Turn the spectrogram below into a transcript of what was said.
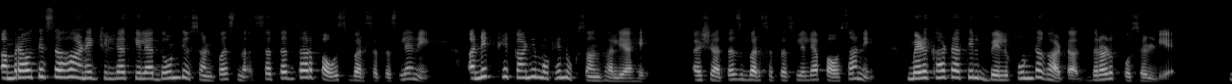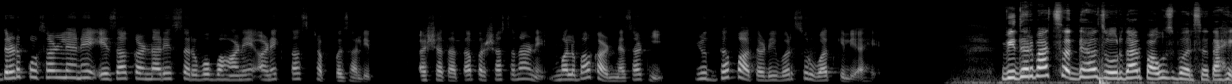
अमरावतीसह अनेक जिल्ह्यात गेल्या दोन दिवसांपासून सततधार पाऊस बरसत असल्याने अनेक ठिकाणी मोठे नुकसान झाले आहे. अशातच बरसत असलेल्या पावसाने मेळघाटातील बेलकुंड घाटात दरड कोसळली आहे. दरड कोसळल्याने ये जा करणारी सर्व वाहने अनेक तास ठप्प झालीत. अशात आता प्रशासनाने मलबा काढण्यासाठी युद्ध पातळीवर सुरुवात केली आहे. विदर्भात सध्या जोरदार पाऊस बरसत आहे.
